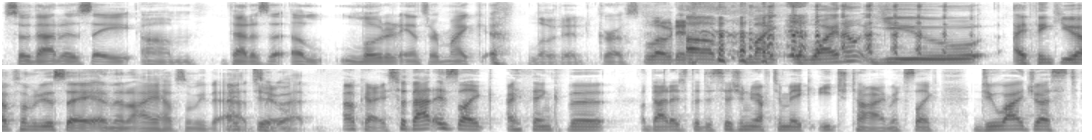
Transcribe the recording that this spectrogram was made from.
So that is a um that is a, a loaded answer, Mike. loaded, gross. Loaded. Um, Mike, why don't you? I think you have something to say, and then I have something to add. So go ahead. Okay, so that is like I think the that is the decision you have to make each time. It's like, do I just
